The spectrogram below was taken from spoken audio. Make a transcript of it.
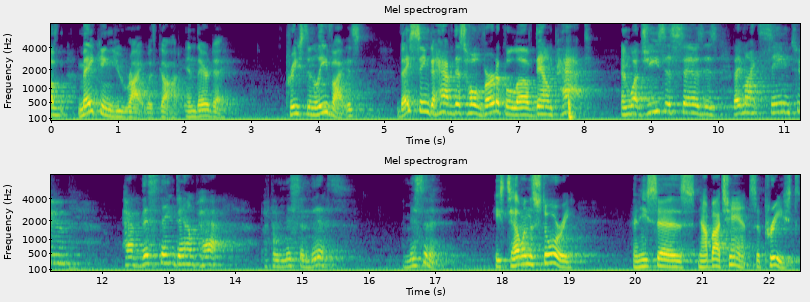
of making you right with God in their day. Priest and Levite, they seem to have this whole vertical love down pat. And what Jesus says is they might seem to have this thing down pat, but they're missing this. They're missing it. He's telling the story, and he says, Now by chance, a priest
